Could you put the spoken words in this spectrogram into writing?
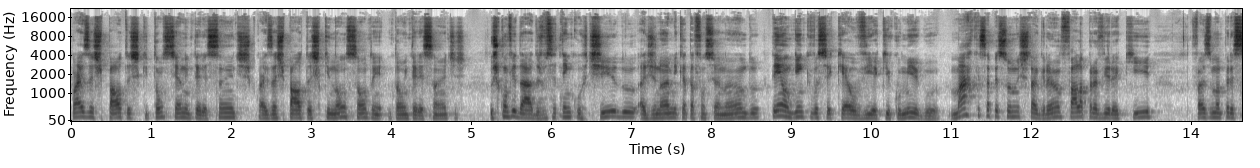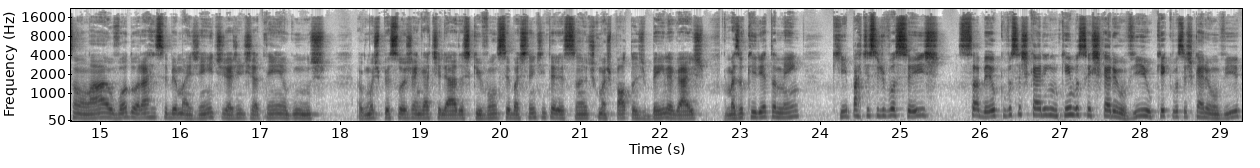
quais as pautas que estão sendo interessantes, quais as pautas que não são tão interessantes. Os convidados, você tem curtido? A dinâmica está funcionando? Tem alguém que você quer ouvir aqui comigo? Marca essa pessoa no Instagram, fala para vir aqui, faz uma pressão lá. Eu vou adorar receber mais gente. A gente já tem alguns algumas pessoas já engatilhadas que vão ser bastante interessantes, com umas pautas bem legais. Mas eu queria também que partisse de vocês saber o que vocês querem, quem vocês querem ouvir, o que, que vocês querem ouvir.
